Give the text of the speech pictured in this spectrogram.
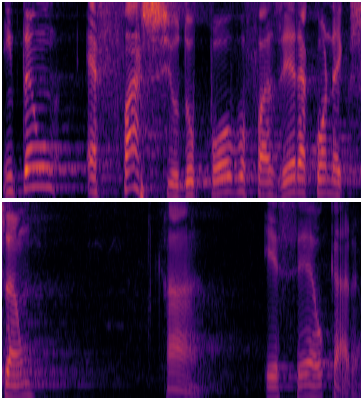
Então é fácil do povo fazer a conexão. Ah, esse é o cara.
